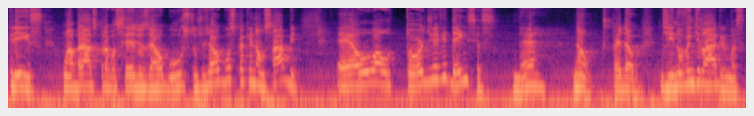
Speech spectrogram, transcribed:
Cris, um abraço para você, José Augusto. José Augusto, para quem não sabe, é o autor de Evidências, né? Não, perdão, de Nuvem de Lágrimas,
